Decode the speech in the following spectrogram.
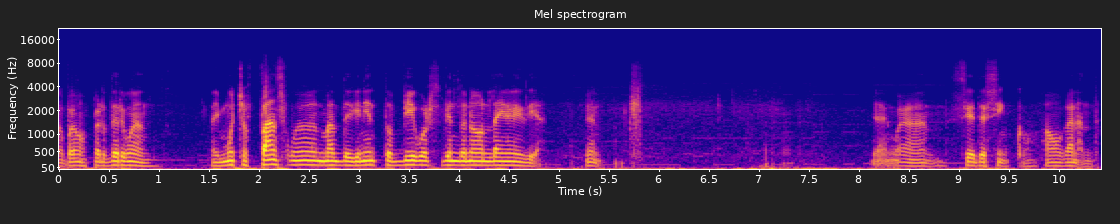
No podemos perder, weón. Hay muchos fans, weón, más de 500 viewers viéndonos online hoy día. Bien. Bien, weón. 7-5. Vamos ganando.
